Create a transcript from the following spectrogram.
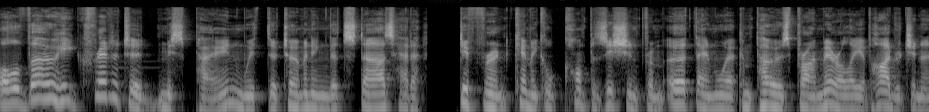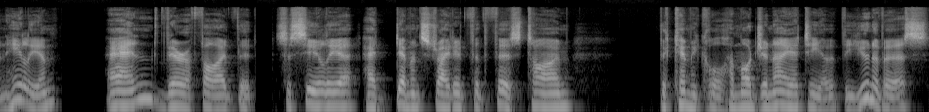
although he credited Miss Payne with determining that stars had a different chemical composition from Earth and were composed primarily of hydrogen and helium, and verified that Cecilia had demonstrated for the first time the chemical homogeneity of the universe,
